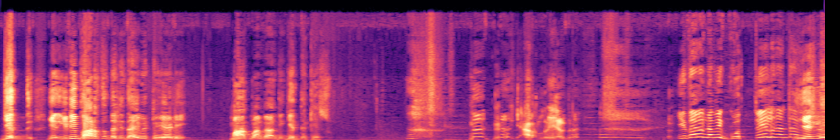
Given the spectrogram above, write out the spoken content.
ಗೆದ್ದ ಇಡೀ ಭಾರತದಲ್ಲಿ ದಯವಿಟ್ಟು ಹೇಳಿ ಮಹಾತ್ಮ ಗಾಂಧಿ ಗೆದ್ದ ಕೇಸು. ಯಾರಂದ್ರು ಹೇಳಿದ್ರೆ ಇದೆಲ್ಲ ನಮಗೆ ಗೊತ್ತೇ ಇಲ್ಲದಂತ ಎಲ್ಲಿ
